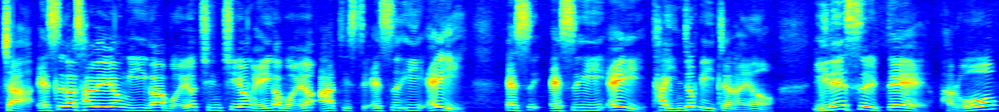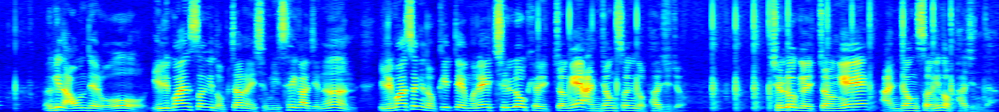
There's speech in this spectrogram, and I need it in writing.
자, S가 사회형, E가 뭐예요? 진취형, A가 뭐예요? 아티스트, S, E, A, S, S, E, A 다 인접해 있잖아요. 이랬을 때 바로 여기 나온 대로 일관성이 높잖아요. 지금 이 세 가지는 일관성이 높기 때문에 진로 결정의 안정성이 높아지죠. 진로 결정의 안정성이 높아진다.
